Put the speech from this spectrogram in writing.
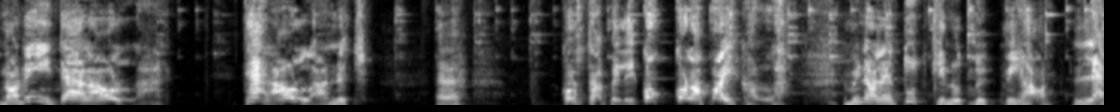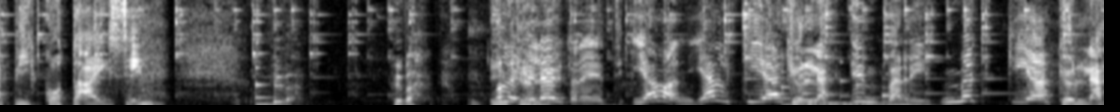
No niin, täällä ollaan. Täällä ollaan nyt. Äh, konstaapeli Kokkola paikalla. Minä olen tutkinut nyt pihan läpikotaisin. Hyvä. Hyvä. Olemme Inkeri. löytäneet jalanjälkiä Kyllä. ympäri mökkiä. Kyllä.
